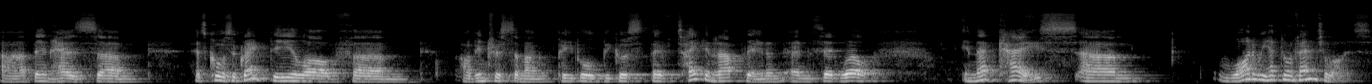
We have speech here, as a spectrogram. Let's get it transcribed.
uh, then has um, has caused a great deal of um, of interest among people because they've taken it up then and, and said, well, in that case, um, why do we have to evangelize?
